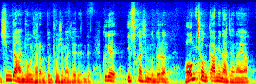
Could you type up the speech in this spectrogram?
심장 안 좋은 사람들은 조심하셔야 되는데. 그게 익숙하신 분들은 엄청 땀이 나잖아요.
